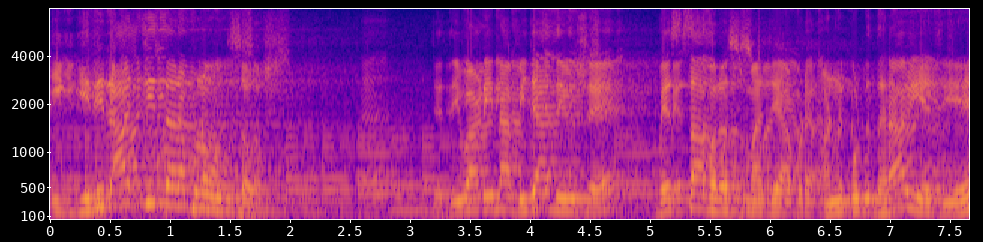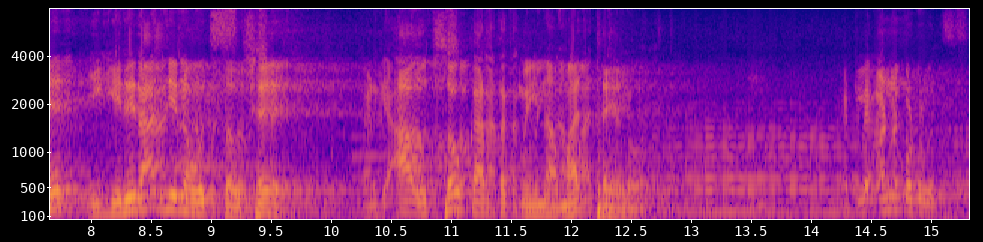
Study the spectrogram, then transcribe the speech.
એ ગિરિરાજજી તરફનો ઉત્સવ છે. જે દિવાળીના બીજા દિવસે બેસતા વર્ષમાં જે આપણે અન્નકૂટ ધરાવીએ છીએ એ ગિરિરાજજીનો ઉત્સવ છે. કારણ કે આ ઉત્સવ કારતક મહિનામાં જ થયેલો એટલે અન્નકૂટ ઉત્સવ.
